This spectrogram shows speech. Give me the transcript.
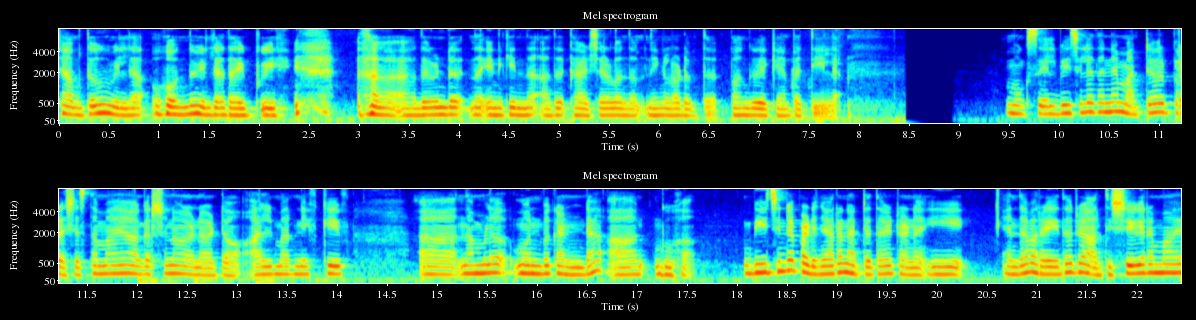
ശബ്ദവുമില്ല ഒന്നുമില്ലാതായിപ്പോയി. അതുകൊണ്ട് എനിക്കിന്ന് അത് കാഴ്ചകളൊന്നും നിങ്ങളോടൊത്ത് പങ്കുവയ്ക്കാൻ പറ്റിയില്ല. മുക്സേൽ ബീച്ചിലെ തന്നെ മറ്റൊരു പ്രശസ്തമായ ആകർഷണമാണ് കേട്ടോ അൽമർനിഫ് കേവ്. നമ്മൾ മുൻപ് കണ്ട ആ ഗുഹ. ബീച്ചിന്റെ പടിഞ്ഞാറൻ അറ്റത്തായിട്ടാണ് ഈ എന്താ പറയുക ഇതൊരു അതിശയകരമായ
